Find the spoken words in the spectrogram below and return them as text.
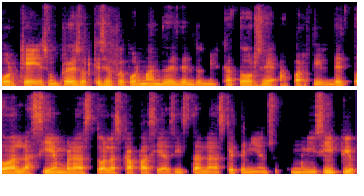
Porque es un profesor que se fue formando desde el 2014 a partir de todas las siembras, todas las capacidades instaladas que tenía en su municipio.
